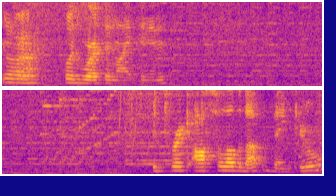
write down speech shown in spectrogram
Uh, it was worth in my opinion. Drake also leveled up, thank you.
